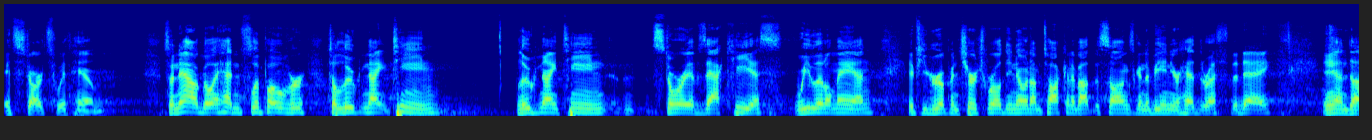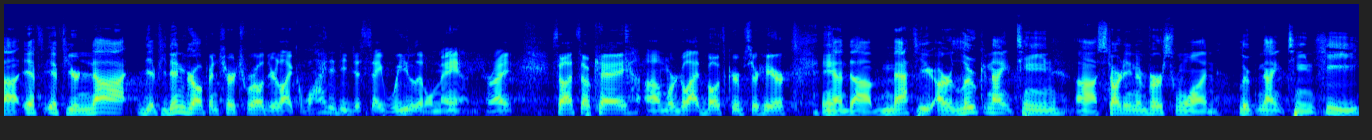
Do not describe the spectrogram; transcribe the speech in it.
It starts with Him. So now go ahead and flip over to Luke 19. Luke 19, story of Zacchaeus, wee little man. If you grew up in church world, you know what I'm talking about. The song's going to be in your head the rest of the day. And uh, if, if you're not, if you didn't grow up in church world, you're like, why did he just say wee little man, right? So that's okay. Um, we're glad both groups are here. And uh, Matthew, or Luke 19, uh, starting in verse 1. Luke 19, he,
